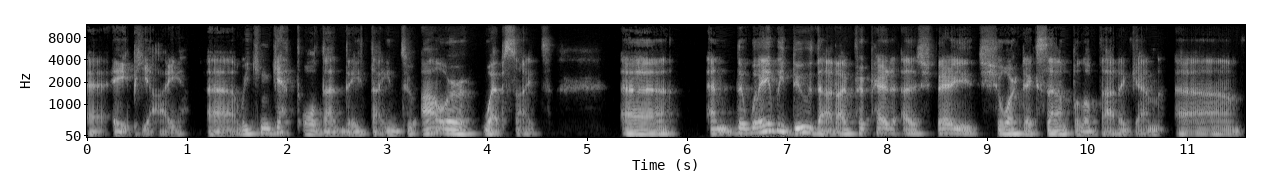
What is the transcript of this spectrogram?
uh, API. Uh, we can get all that data into our website. Uh, and the way we do that, I prepared a very short example of that again. Um,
